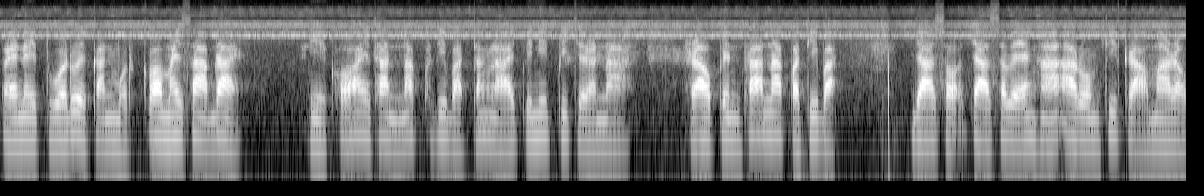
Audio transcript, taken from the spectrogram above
ไปในตัวด้วยกันหมดก็ไม่ทราบได้ นี่ขอให้ท่านนักปฏิบัติทั้งหลายพินิจพิจารณา เราเป็นพระนักปฏิบัติ อย่าสาะอย่าแสวงหาอารมณ์ที่กล่าวมาเหล่า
